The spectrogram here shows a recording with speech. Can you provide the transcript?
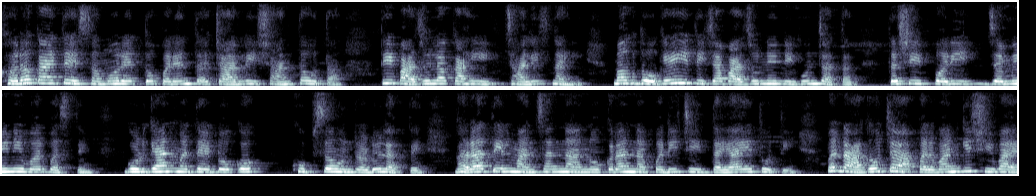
खरं काय ते समोर येत तोपर्यंत चार्ली शांत होता. ती बाजूला काही झालीच नाही. मग दोघेही तिच्या बाजूने निघून जातात. तशी परी जमिनीवर बसते. गुडघ्यांमध्ये डोकं खुपसवून रडू लागते. घरातील माणसांना नोकरांना परीची दया येत होती. पण राघवच्या परवानगीशिवाय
